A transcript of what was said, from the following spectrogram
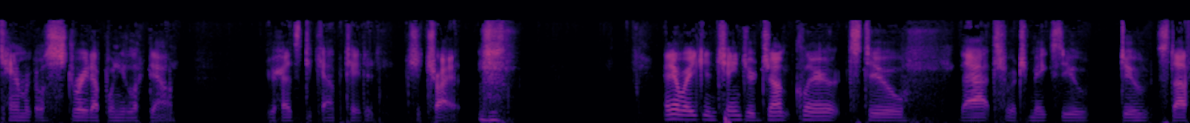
camera goes straight up when you look down. Your head's decapitated. You should try it. anyway, you can change your jump clearance to that, which makes you do stuff.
